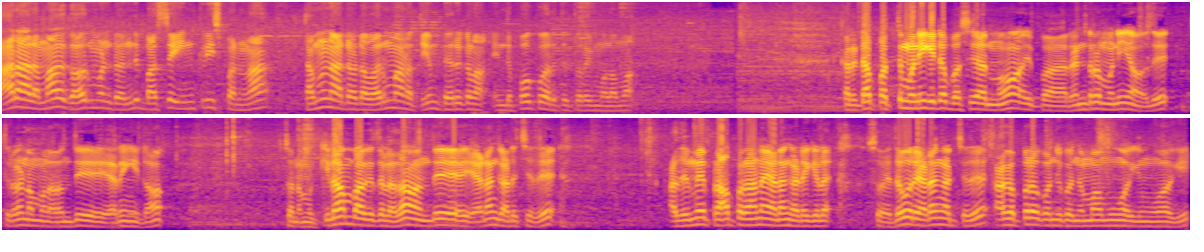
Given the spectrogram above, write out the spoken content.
தாராளமாக கவர்மெண்ட் வந்து பஸ்ஸை இன்க்ரீஸ் பண்ணலாம். தமிழ்நாட்டோட வருமானத்தையும் பெருக்கலாம் இந்த போக்குவரத்து துறை மூலமாக கரெக்டாக பத்து மணிக்கிட்ட பஸ் ஏறணும். இப்போ ரெண்டரை மணி ஆகுது. திருவண்ணாமலை வந்து இறங்கிட்டோம். ஸோ நம்ம கிளாம்பாக்கத்தில் தான் வந்து இடம் கிடச்சிது. அதுவுமே ப்ராப்பரான இடம் கிடைக்கல. ஸோ ஏதோ ஒரு இடம் கிடச்சிது. அதுக்கப்புறம் கொஞ்சம் கொஞ்சமாக மூவ் ஆகி மூவ் ஆகி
